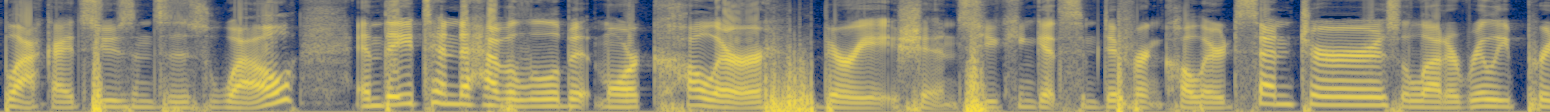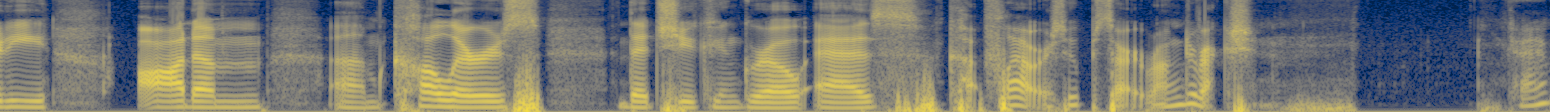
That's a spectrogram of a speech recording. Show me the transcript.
black-eyed Susans as well, and they tend to have a little bit more color variation. So you can get some different colored centers, a lot of really pretty autumn um, colors that you can grow as cut flowers. Oops, sorry, wrong direction. Okay.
